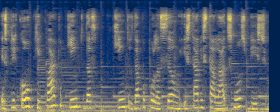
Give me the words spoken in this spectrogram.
Explicou que quarto quinto das quintos da população estavam instalados no hospício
